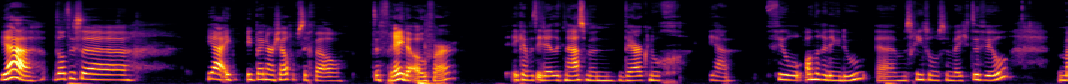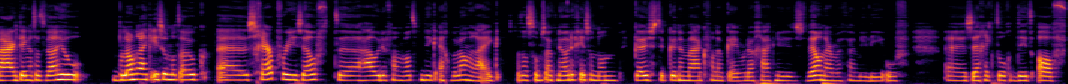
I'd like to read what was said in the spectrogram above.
Ja, dat is. Uh, ja, ik, ik ben daar zelf op zich wel tevreden over. Ik heb het idee dat ik naast mijn werk nog ja, veel andere dingen doe. Uh, misschien soms een beetje te veel. Maar ik denk dat het wel heel belangrijk is om dat ook uh, scherp voor jezelf te houden van wat vind ik echt belangrijk. Dat dat soms ook nodig is om dan keuzes te kunnen maken van oké, maar dan ga ik nu dus wel naar mijn familie of uh, zeg ik toch dit af.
